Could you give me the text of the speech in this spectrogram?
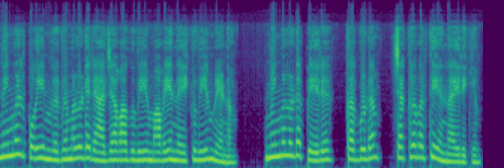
നിങ്ങൾ പോയി മൃഗങ്ങളുടെ രാജാവാകുകയും അവയെ നയിക്കുകയും വേണം. നിങ്ങളുടെ പേര് കകുടം ചക്രവർത്തി എന്നായിരിക്കും.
